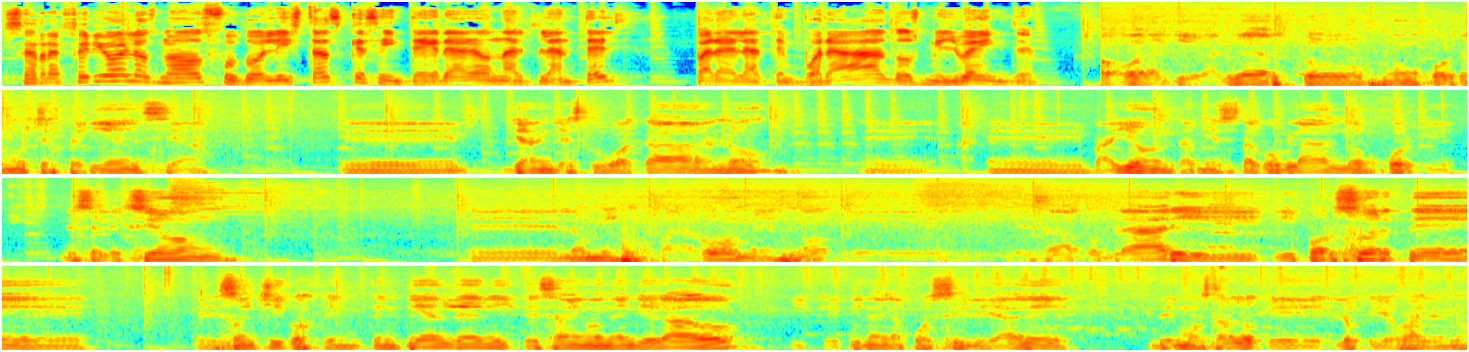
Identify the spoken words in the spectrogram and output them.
se refirió a los nuevos futbolistas que se integraron al plantel para la temporada 2020. Ahora llega Alberto, un jugador de mucha experiencia. Eh, Jan ya estuvo acá, ¿no? Eh, eh, Bayón también se está acoplando, un jugador de selección. Eh, lo mismo para Gómez, ¿no? Que, se va a acoplar y, por suerte son chicos que, que entienden y que saben dónde han llegado y que tienen la posibilidad de, demostrar lo que, lo que ellos valen, ¿no?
